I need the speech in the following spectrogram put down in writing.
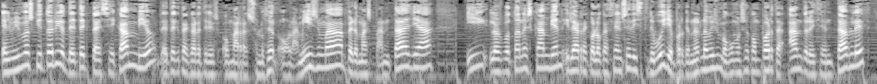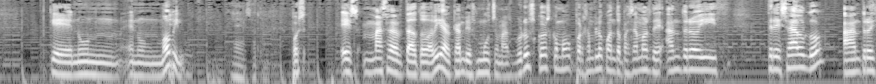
El mismo escritorio detecta ese cambio, detecta que ahora tienes o más resolución o la misma, pero más pantalla y los botones cambian y la recolocación se distribuye porque no es lo mismo cómo se comporta Android en tablet que en un, en un móvil pues es más adaptado todavía, el cambio es mucho más bruscos, como por ejemplo cuando pasamos de Android 3 algo a Android,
